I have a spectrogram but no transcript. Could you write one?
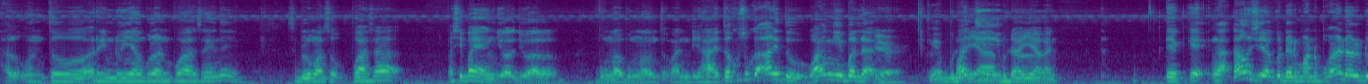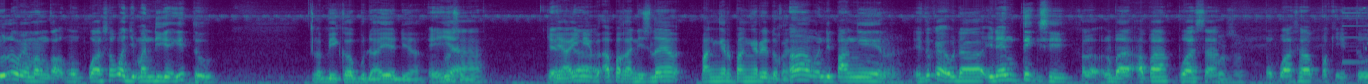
kalau untuk rindunya bulan puasa ini sebelum masuk puasa pasti banyak yang jual-jual bunga-bunga untuk mandi. Ha, itu aku suka kali tuh, wangi badan. Iya. Kayak budaya Wajib. budaya kan. Ya kayak nggak tahu sih aku dari mana pokoknya dari dulu memang kalau mau puasa wajib mandi kayak gitu. Lebih ke budaya dia. Iya. Kayak ya udah- ini apa kan istilahnya pangir-pangir itu kan. Ah, mandi pangir. Itu kayak udah identik sih kalau leba apa puasa. Puasa. Mau puasa pakai itu.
